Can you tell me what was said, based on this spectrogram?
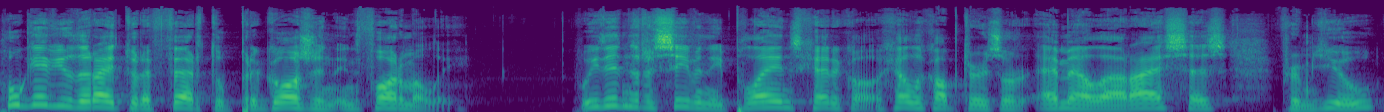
Who gave you the right to refer to Prigozhin informally? We didn't receive any planes, helico- helicopters, or MLRSs from you.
